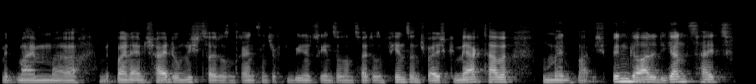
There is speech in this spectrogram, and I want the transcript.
mit meinem, äh, mit meiner Entscheidung, nicht 2023 auf die Bühne zu gehen, sondern 2024, weil ich gemerkt habe, Moment mal, ich bin gerade die ganze Zeit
